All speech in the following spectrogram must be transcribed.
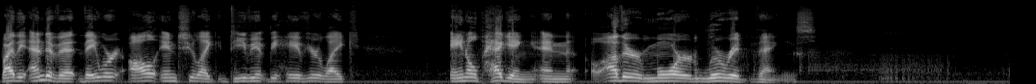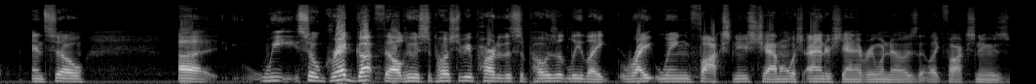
by the end of it they were all into like deviant behavior like anal pegging and other more lurid things. And so, uh, we so Greg Gutfeld, who is supposed to be part of the supposedly like right wing Fox News channel, which I understand everyone knows that like Fox News,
